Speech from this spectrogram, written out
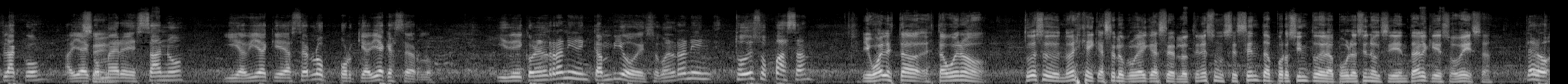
flaco, había que Sí. comer eh, sano y había que hacerlo porque había que hacerlo. Y de, con el running cambió eso, con el running todo eso pasa, Igual está, está bueno, todo eso no es que hay que hacerlo porque hay que hacerlo. Tenés un 60% de la población occidental que es obesa. Claro,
